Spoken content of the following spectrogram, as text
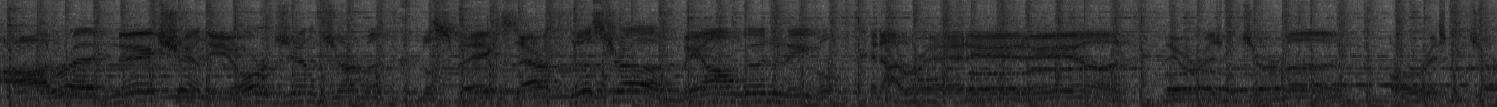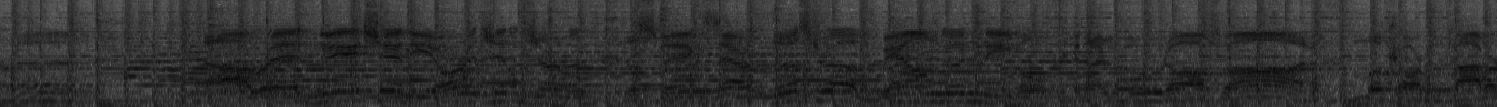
I read Nietzsche in the original German. Thus Spake Zarathustra, Beyond Good and Evil. And I read Barbara.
